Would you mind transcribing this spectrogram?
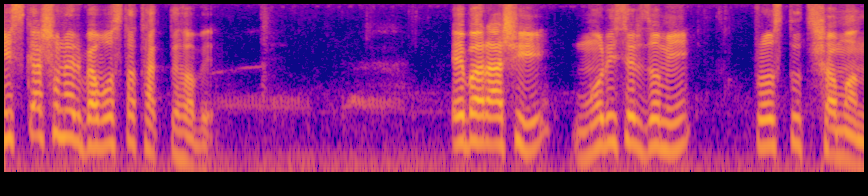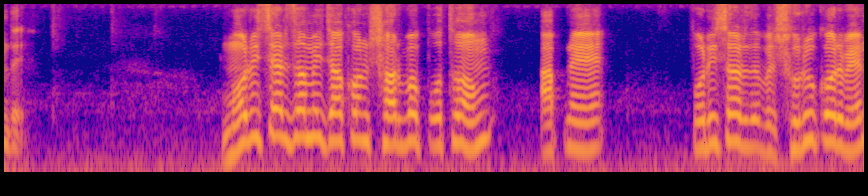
নিষ্কাশনের ব্যবস্থা থাকতে হবে। এবার আসি মরিচের জমি প্রস্তুত সম্বন্ধে। মরিচের জমি যখন সর্বপ্রথম আপনি পরিচর্যা শুরু করবেন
